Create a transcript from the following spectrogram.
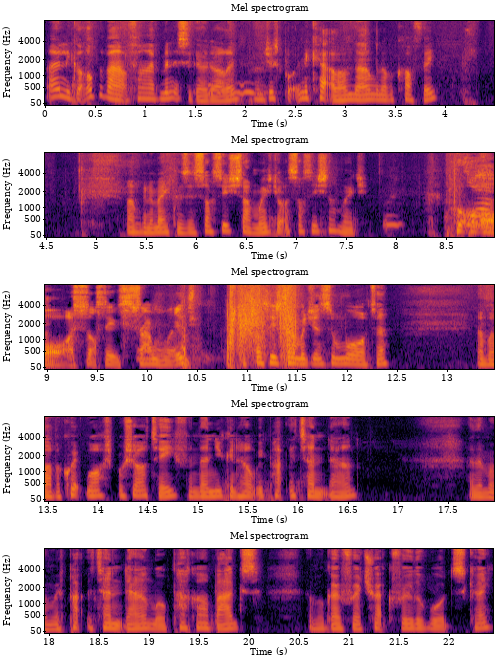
I only got up about five minutes ago, darling. I'm just putting the kettle on now. I'm going to have a coffee. I'm going to make us a sausage sandwich. Do you want a sausage sandwich? Mm. Oh, a sausage sandwich. A sausage sandwich and some water. And we'll have a quick wash, brush our teeth, and then you can help me pack the tent down. And then when we've packed the tent down, we'll pack our bags and we'll go for a trek through the woods, okay?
